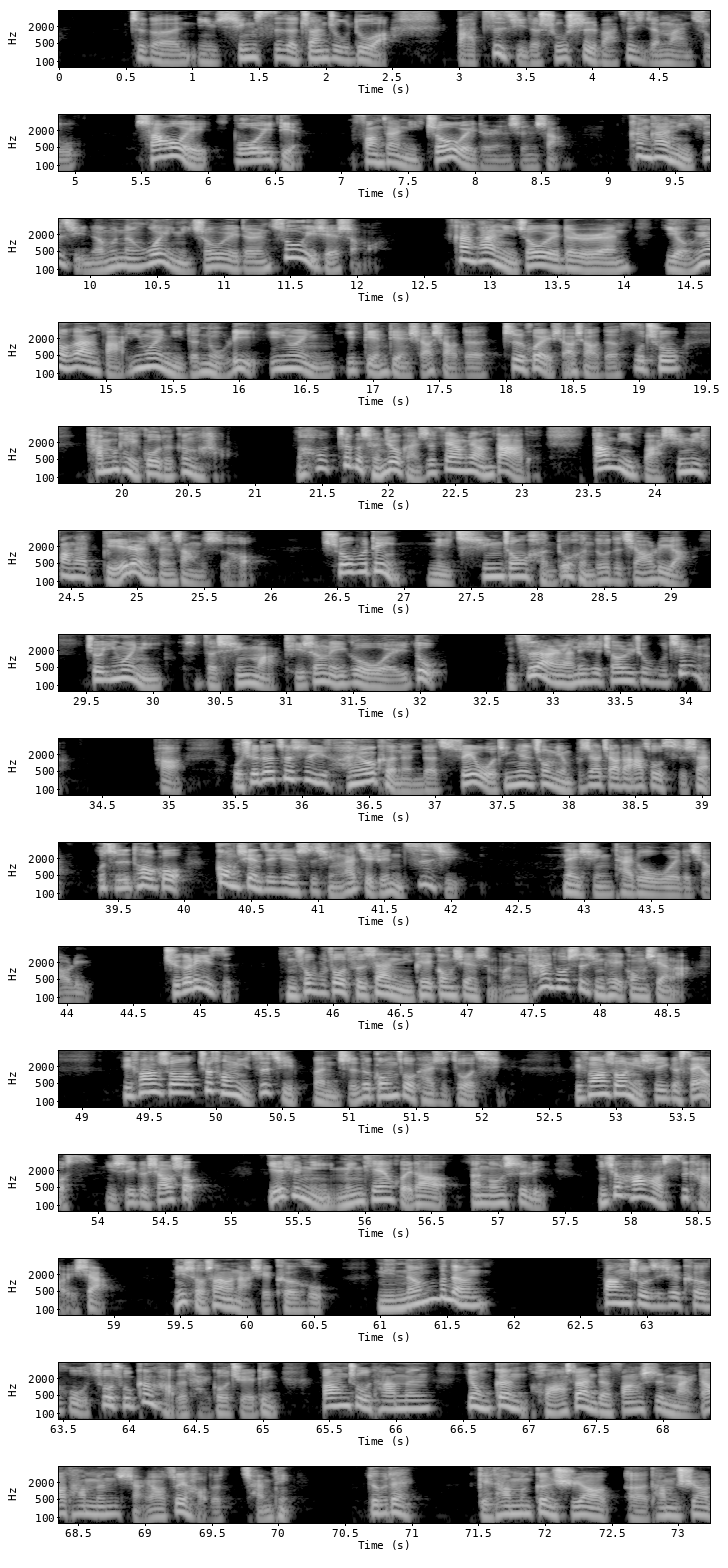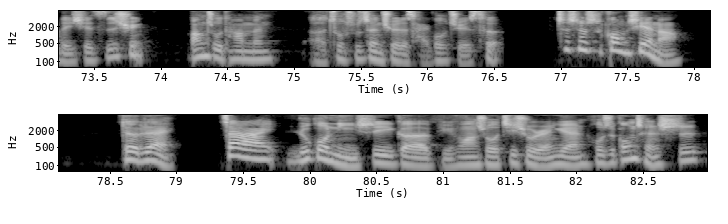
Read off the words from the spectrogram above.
这个你心思的专注度啊，把自己的舒适、把自己的满足稍微拨一点，放在你周围的人身上，看看你自己能不能为你周围的人做一些什么，看看你周围的人有没有办法，因为你的努力，因为你一点点小小的智慧、小小的付出，他们可以过得更好。然后这个成就感是非常非常大的。当你把心力放在别人身上的时候，说不定你心中很多很多的焦虑啊，就因为你的心嘛提升了一个维度，你自然而然那些焦虑就不见了。好，我觉得这是很有可能的。所以我今天的重点不是要教大家做慈善，我只是透过贡献这件事情来解决你自己内心太多无谓的焦虑。举个例子，你说不做慈善，你可以贡献什么？你太多事情可以贡献了。比方说，就从你自己本职的工作开始做起。比方说，你是一个 sales，你是一个销售。也许你明天回到办公室里，你就好好思考一下，你手上有哪些客户，你能不能帮助这些客户做出更好的采购决定，帮助他们用更划算的方式买到他们想要最好的产品，对不对？给他们更需要呃他们需要的一些资讯，帮助他们呃做出正确的采购决策，这就是贡献啊，对不对？再来，如果你是一个，比方说技术人员或是工程师，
